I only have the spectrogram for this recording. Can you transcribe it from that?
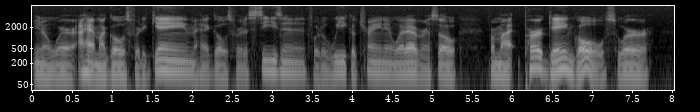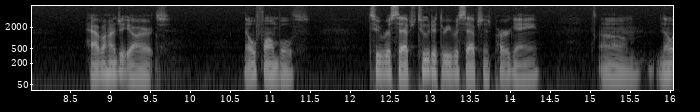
You know, where I had my goals for the game, I had goals for the season, for the week of training, whatever. And so, for my per game goals were have 100 yards, no fumbles, two receptions, two to three receptions per game, um, no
